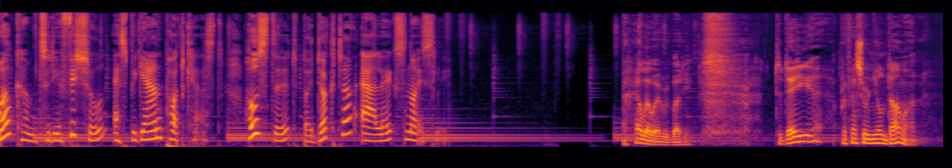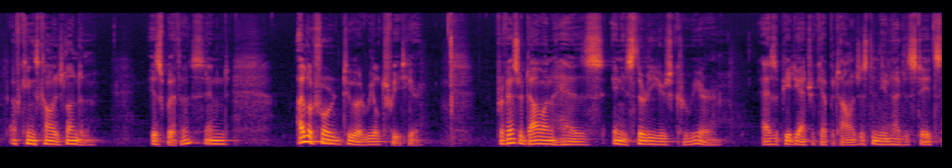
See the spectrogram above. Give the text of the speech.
Welcome to the official ESPGHAN podcast, hosted by Dr. Alex Nicely. Hello, everybody. Today, Professor Anil Dhawan of King's College London is with us, and I look forward to a real treat here. Professor Dhawan has, in his 30 years career as a pediatric hepatologist in the United States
